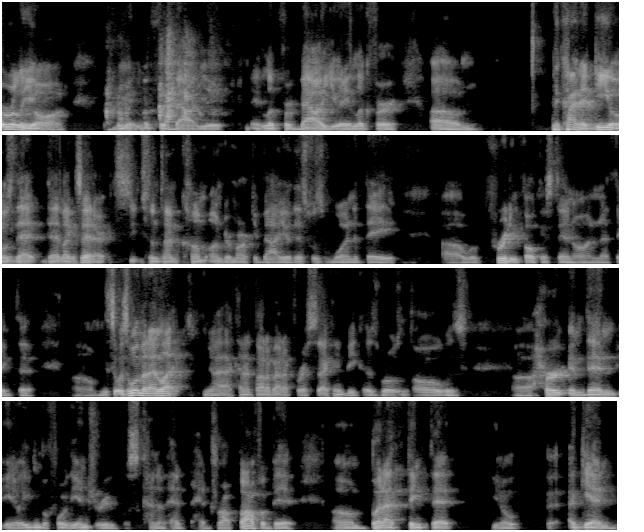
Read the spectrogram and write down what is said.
early on when they look for value, they look for value and they look for um, the kind of deals that that like I said sometimes come under market value. This was one that they uh, were pretty focused in on. And I think that um, it's one that I like. You know, I kind of thought about it for a second because Rosenthal was uh, hurt, and then you know even before the injury was kind of had had dropped off a bit. Um, but I think that you know again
